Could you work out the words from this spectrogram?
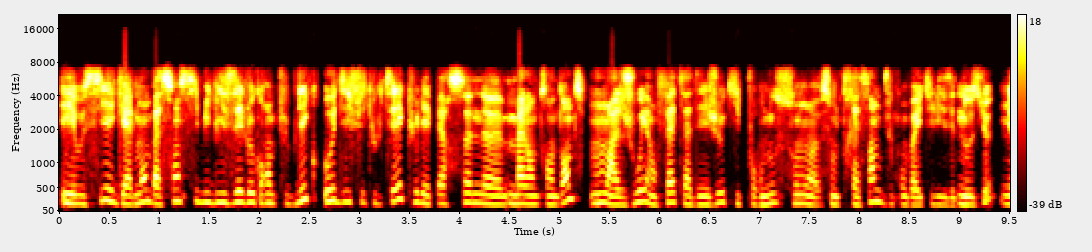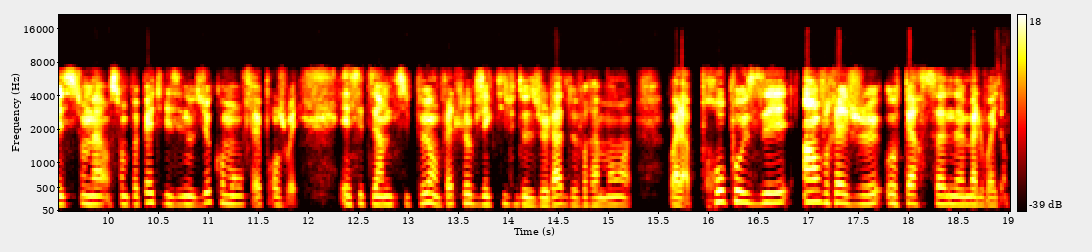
et aussi également bah, sensibiliser le grand public aux difficultés que les personnes euh, malentendantes ont à jouer en fait à des jeux qui pour nous sont, euh, sont très simples vu qu'on va utiliser nos yeux. Mais si on a, si on peut pas utiliser nos yeux, comment on fait pour jouer? Et c'était un petit peu en fait l'objectif de ce jeu-là, de vraiment euh, voilà proposer un vrai jeu aux personnes malvoyantes.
